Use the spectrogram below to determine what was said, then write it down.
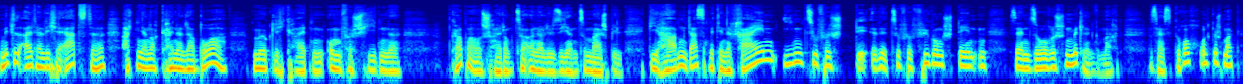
Mittelalterliche Ärzte hatten ja noch keine Labormöglichkeiten, um verschiedene Körperausscheidungen zu analysieren, zum Beispiel. Die haben das mit den rein ihnen zu äh, zur Verfügung stehenden sensorischen Mitteln gemacht. Das heißt Geruch und Geschmack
